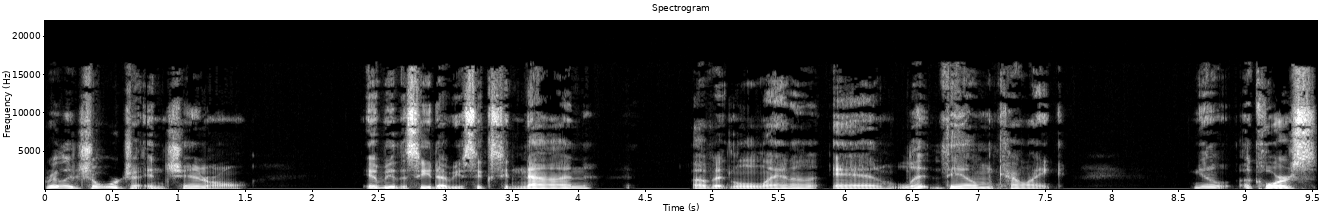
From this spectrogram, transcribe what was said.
really Georgia in general, it'll be the CW69 of Atlanta and let them kind of like, you know, of course,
